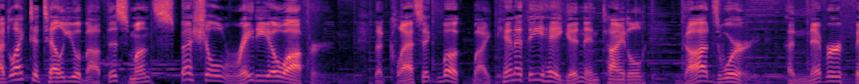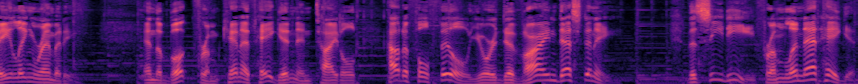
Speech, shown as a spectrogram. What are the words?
I'd like to tell you about this month's special radio offer the classic book by Kenneth E. Hagin entitled God's Word, a Never Failing Remedy, and the book from Kenneth Hagin entitled How to Fulfill Your Divine Destiny the CD from Lynette Hagin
